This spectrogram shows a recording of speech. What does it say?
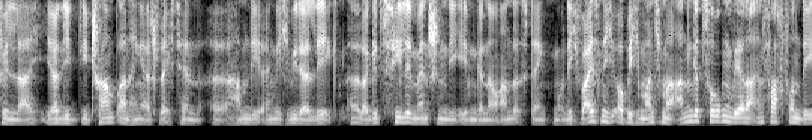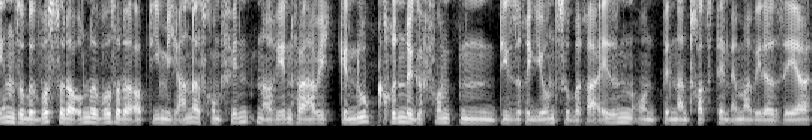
Vielleicht, ja, die, die Trump-Anhänger schlechthin äh, haben die eigentlich widerlegt. Ne? Da gibt's viele Menschen, die eben genau anders denken. Und ich weiß nicht, ob ich manchmal angezogen werde, einfach von denen, so bewusst oder unbewusst, oder ob die mich andersrum finden. Auf jeden Fall habe ich genug Gründe gefunden, diese Region zu bereisen und bin dann trotzdem immer wieder sehr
